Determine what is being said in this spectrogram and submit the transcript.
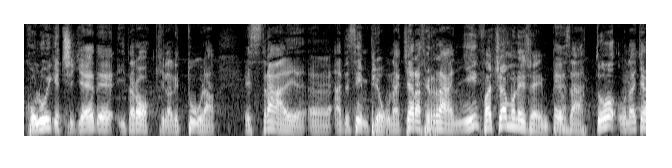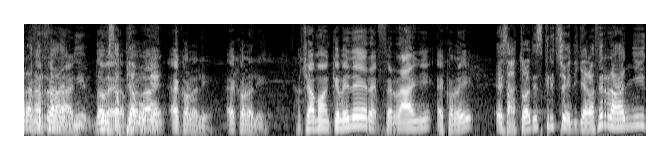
colui che ci chiede i tarocchi, la lettura, estrae eh, ad esempio una Chiara Ferragni, Facciamo un esempio. esatto, una Chiara Una Ferragni, dove la sappiamo Ferragni? che Eccola lì, eccola lì. Facciamo anche vedere Ferragni, eccola lì. Esatto, la descrizione di Chiara Ferragni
